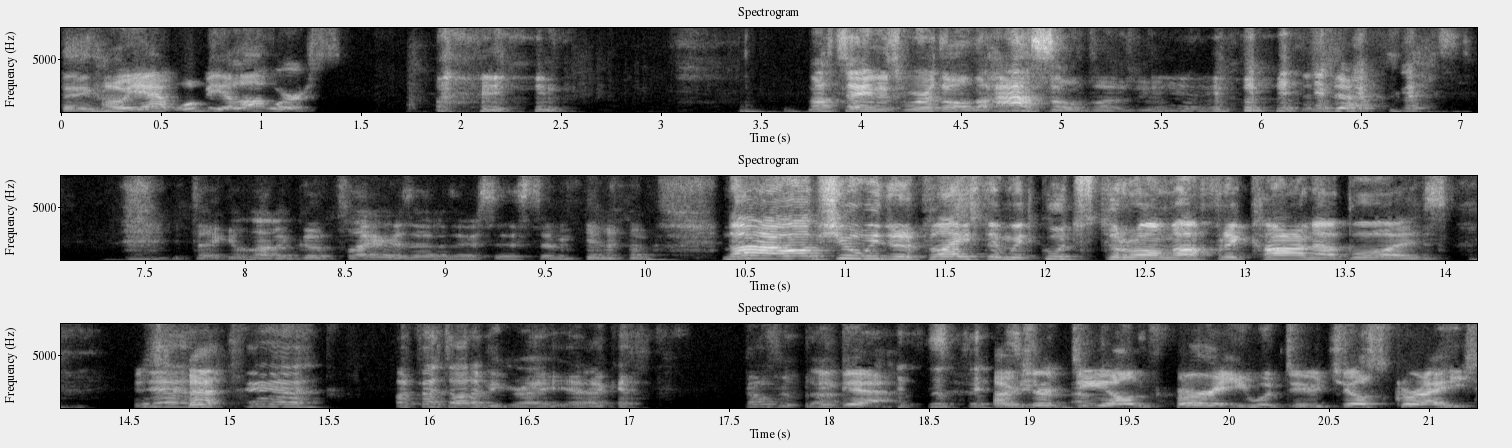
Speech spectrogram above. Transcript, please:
They, oh yeah, it would be a lot worse. Not saying it's worth all the hassle, but you take a lot of good players out of their system, you know. No, I'm sure we'd replace them with good, strong Afrikaner boys. Yeah, yeah. I bet that'd be great. Yeah, go for that. Yeah, I'm sure Deon Fourie would do just great.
